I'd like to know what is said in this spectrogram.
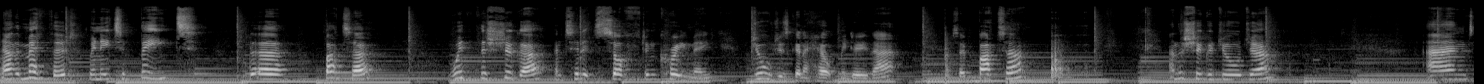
Now the method, we need to beat the butter with the sugar until it's soft and creamy. Georgia's going to help me do that. So butter and the sugar, Georgia, and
